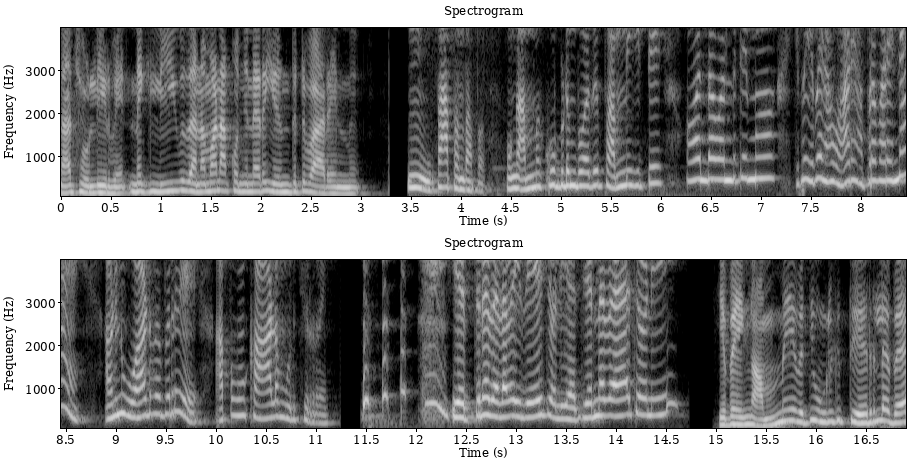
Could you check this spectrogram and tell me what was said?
நான் சொல்லிடுவேன் இன்னைக்கு லீவு தானம்மா. நான் கொஞ்ச நேரம் இருந்துட்டு வரேன்னு. ம் பாப்போம் பாப்போம். உங்க அம்மா கூப்பிடும்போது பம்மிக்கிட்டு "ஆ, இந்தா வந்துட்டேம்மா. இப்போ இப்போ நான் வரேன். அப்புறம் வரேனே அப்படின்னு ஓடுவ பாரு. அப்போ உன் காலை முடிச்சிடுறேன். எத்தனை தடவை இதே சொல்லியாச்சு. என்னவே சோனி? இப்போ எங்கள் அம்மையை பற்றி உங்களுக்கு தெரிலவே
